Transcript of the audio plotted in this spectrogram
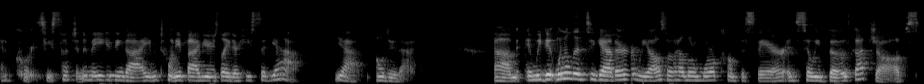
And of course, he's such an amazing guy. And 25 years later, he said, Yeah, yeah, I'll do that. Um, and we didn't want to live together. We also had a little moral compass there. And so we both got jobs,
